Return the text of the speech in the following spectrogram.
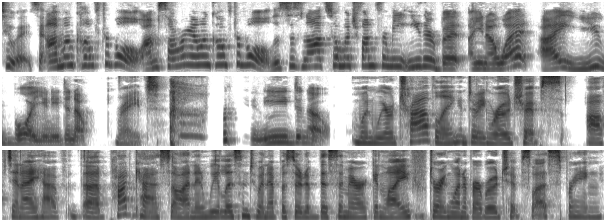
To it. Say, I'm uncomfortable. I'm sorry I'm uncomfortable. This is not so much fun for me either, but uh, you know what? I, you, boy, you need to know. Right. You need to know. when we're traveling and doing road trips, often I have the podcasts on and we listened to an episode of This American Life during one of our road trips last spring.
